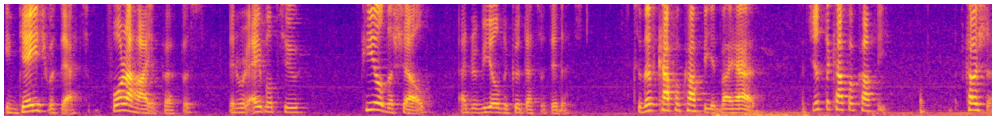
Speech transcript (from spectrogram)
engage with that for a higher purpose, then we're able to peel the shell and reveal the good that's within it. So this cup of coffee in my hand, it's just a cup of coffee. It's kosher.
